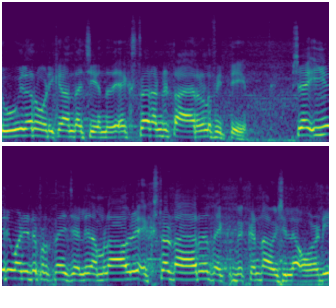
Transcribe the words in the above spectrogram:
ടൂ വീലർ ഓടിക്കാൻ എന്താ ചെയ്യുന്നത്? എക്സ്ട്രാ രണ്ട് ടയറുകൾ ഫിറ്റ് ചെയ്യും. പക്ഷേ ഈ ഒരു വണ്ടിയുടെ പ്രത്യേകത വെച്ചാൽ നമ്മൾ ആ ഒരു എക്സ്ട്രാ ടയർ വെക്കേണ്ട ആവശ്യമില്ല. ഓൾറെഡി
